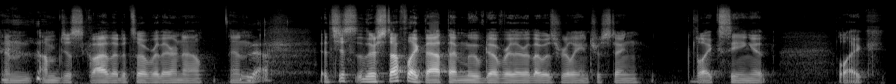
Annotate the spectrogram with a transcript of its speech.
and I'm just glad that it's over there now. And Yeah. it's just there's stuff like that that moved over there that was really interesting, like seeing it, like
